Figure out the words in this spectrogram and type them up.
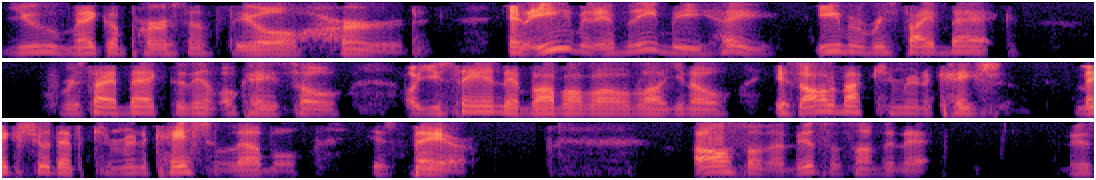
you make a person feel heard. And even if need be, hey, even recite back. Recite back to them, okay, so are you saying that blah, blah, blah, blah, You know, it's all about communication. Make sure that the communication level is there. Also, now this is something that this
